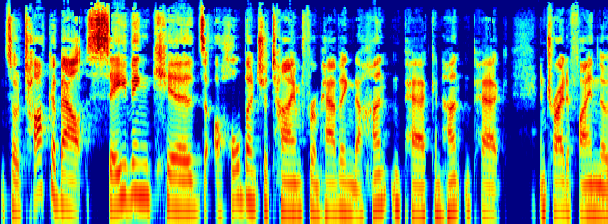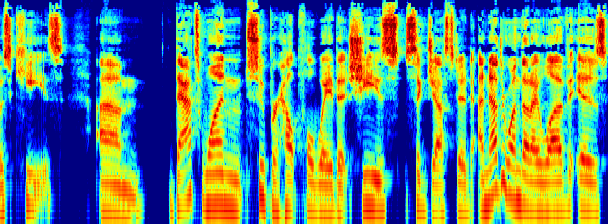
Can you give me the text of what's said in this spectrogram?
And so talk about saving kids a whole bunch of time from having to hunt and peck and hunt and peck and try to find those keys. Um, that's one super helpful way that she's suggested. Another one that I love is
